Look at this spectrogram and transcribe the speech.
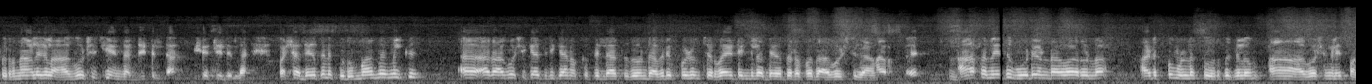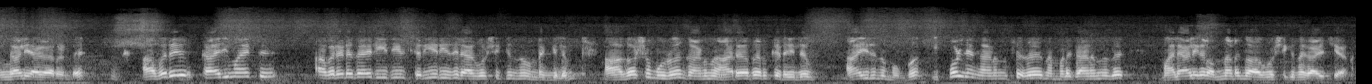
പിറന്നാളുകൾ ആഘോഷിച്ച് ഞാൻ കണ്ടിട്ടില്ല കേട്ടിട്ടില്ല പക്ഷെ അദ്ദേഹത്തിന്റെ കുടുംബാംഗങ്ങൾക്ക് അത് ആഘോഷിക്കാതിരിക്കാൻ ഒക്കത്തില്ലാത്തത് കൊണ്ട് അവരെപ്പോഴും ചെറുതായിട്ടെങ്കിലും അദ്ദേഹത്തോടൊപ്പം അത് ആഘോഷിച്ച് കാണാറുണ്ട്. ആ സമയത്ത് കൂടെ ഉണ്ടാവാറുള്ള അടുപ്പമുള്ള സുഹൃത്തുക്കളും ആ ആഘോഷങ്ങളിൽ പങ്കാളിയാകാറുണ്ട്. അവർ കാര്യമായിട്ട് അവരുടേതായ രീതിയിൽ ചെറിയ രീതിയിൽ ആഘോഷിക്കുന്നുണ്ടെങ്കിലും ആഘോഷം മുഴുവൻ കാണുന്ന ആരാധകർക്കിടയിലും ആയിരുന്നു മുമ്പ്. ഇപ്പോൾ ഞാൻ കാണുന്നത് നമ്മൾ കാണുന്നത് മലയാളികൾ ഒന്നടങ്കം ആഘോഷിക്കുന്ന കാഴ്ചയാണ്.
